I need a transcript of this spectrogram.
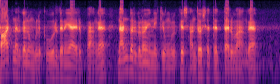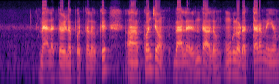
பார்ட்னர்கள் உங்களுக்கு உறுதுணையாக இருப்பாங்க. நண்பர்களும் இன்றைக்கி உங்களுக்கு சந்தோஷத்தை தருவாங்க. வேலை தொழிலை பொறுத்தளவுக்கு கொஞ்சம் வேலை இருந்தாலும் உங்களோட திறமையும்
